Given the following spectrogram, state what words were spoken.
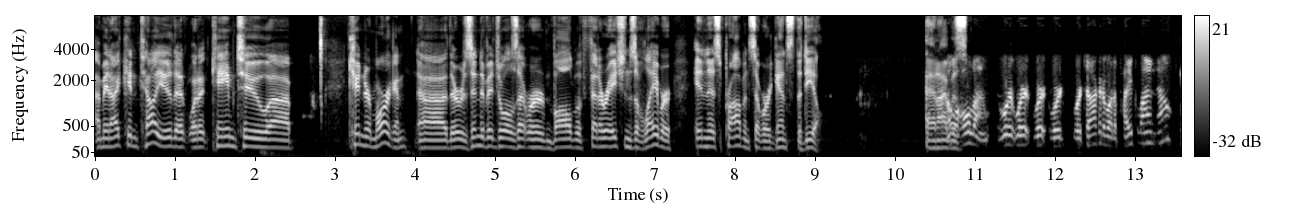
I mean, I can tell you that when it came to uh, Kinder Morgan, uh, there was individuals that were involved with federations of labor in this province that were against the deal. And I oh, was. Hold on, we're we're we're we're talking about a pipeline now.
